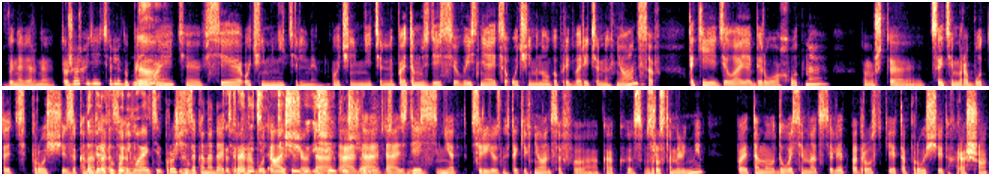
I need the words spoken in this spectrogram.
вы, наверное, тоже родители, вы Да. понимаете, все очень мнительны, очень мнительны. Поэтому здесь выясняется очень много предварительных нюансов. Такие дела я беру охотно, потому что с этим работать проще законодательно. Во-первых, вы понимаете, Проще законодательно как родитель. работать А, еще. еще- да, еще да, да, работать. да. Здесь нет серьезных таких нюансов, э, как с взрослыми людьми. Поэтому до 18 лет подростки это проще, это хорошо.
